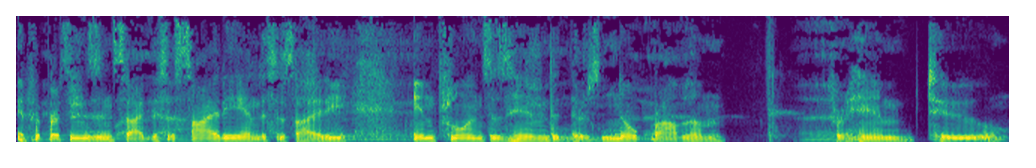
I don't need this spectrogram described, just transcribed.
If a person is inside the society and the society influences him, then there's no problem for him to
